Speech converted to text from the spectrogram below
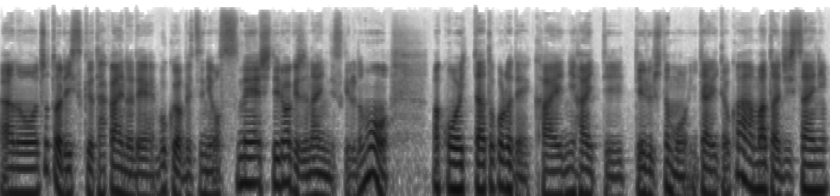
あの、ちょっとリスク高いので、僕は別にお勧めしているわけじゃないんですけれども、まあ、こういったところで買いに入っていってる人もいたりとか、また実際に、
